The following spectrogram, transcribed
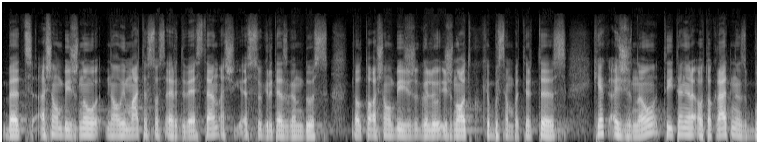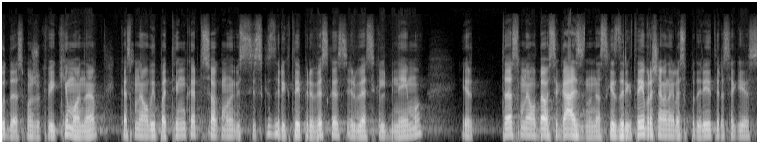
Bet aš nelabai žinau, nelabai matęs tos erdvės ten, aš esu girdėjęs gandus, dėl to aš nelabai galiu žinoti, kokia bus jam patirtis. Kiek aš žinau, tai ten yra autokratinis būdas mažuk veikimo, ne? kas man labai patinka tiesiog man visi sakys daryk taip ir viskas ir be atsikalbinėjimų. Ir tas mane labiausiai gazina, nes sakys daryk taip aš nieko negalėsiu padaryti ir sakys,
